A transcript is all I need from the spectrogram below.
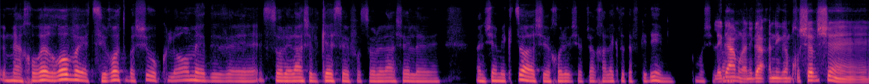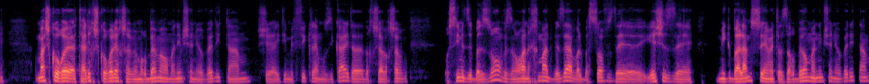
שמאחורי רוב היצירות בשוק לא עומד איזה סוללה של כסף או סוללה של אה, אנשי מקצוע שיכולים, שאפשר לחלק את התפקידים, כמו שפעם. לגמרי, אני, אני גם חושב ש... מה שקורה, התהליך שקורה לי עכשיו עם הרבה מהאומנים שאני עובד איתם, שהייתי מפיק להם מוזיקלית עד עכשיו, עכשיו עושים את זה בזום, וזה נורא נחמד וזה, אבל בסוף זה, יש איזו מגבלה מסוימת, אז הרבה אומנים שאני עובד איתם,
